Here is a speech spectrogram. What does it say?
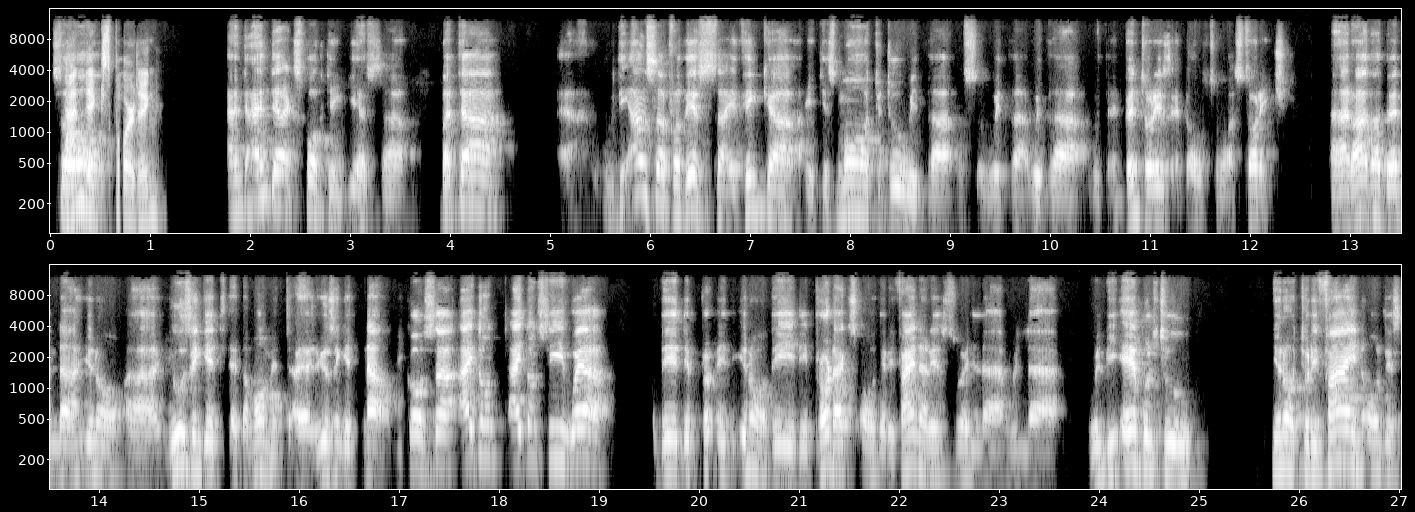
So, and exporting and, and they're exporting, yes. Uh, but uh, the answer for this, I think uh, it is more to do with, with, with, with inventories and also storage. Uh, rather than uh, you know uh, using it at the moment, using it now, because I don't I don't see where the, the you know the, the products or the refineries will will will be able to you know, to refine all this,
